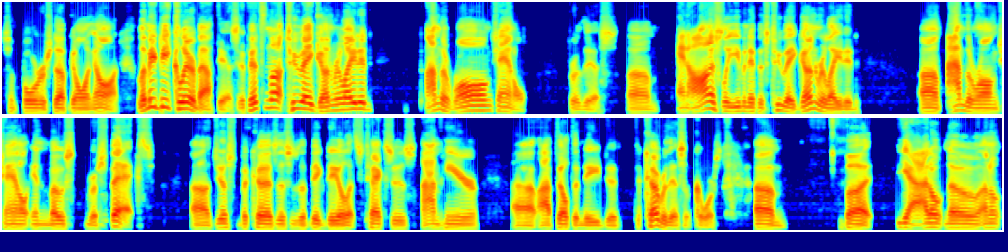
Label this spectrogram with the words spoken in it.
some border stuff going on. Let me be clear about this. If it's not 2A gun related, I'm the wrong channel for this. Um, and honestly, even if it's 2A gun related, um, I'm the wrong channel in most respects. Uh, just because this is a big deal. It's Texas. I'm here. Uh, I felt the need to, to cover this, of course. Um, but yeah, I don't know. I don't.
